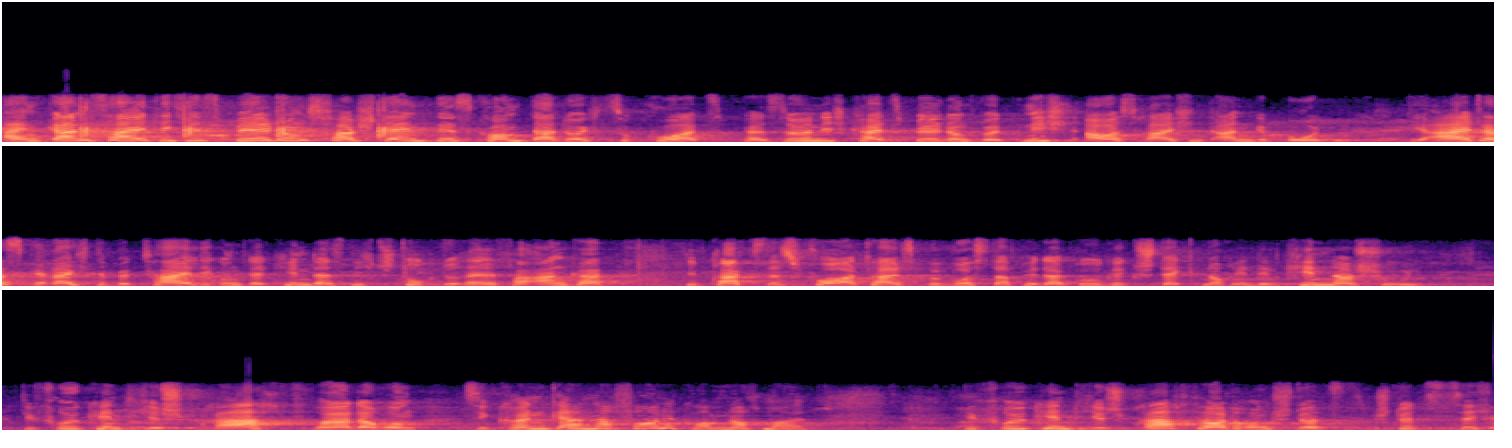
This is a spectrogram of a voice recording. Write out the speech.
Ein ganzheitliches Bildungsverständnis kommt dadurch zu kurz. Persönlichkeitsbildung wird nicht ausreichend angeboten. Die altersgerechte Beteiligung der Kinder ist nicht strukturell verankert. Die Praxis vorurteilsbewusster Pädagogik steckt noch in den Kinderschuhen. Die frühkindliche Sprachförderung Sie können gern nach vorne kommen. Noch einmal. Die frühkindliche Sprachförderung stützt sich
